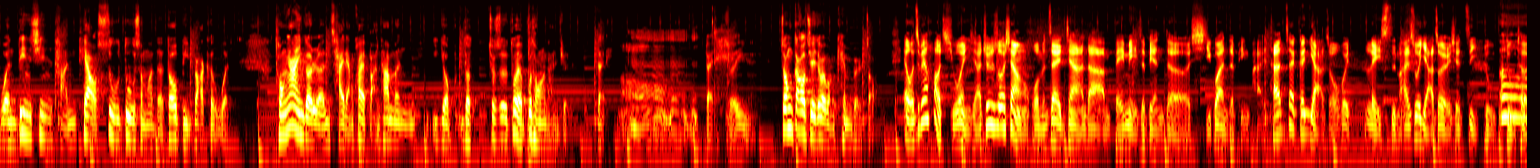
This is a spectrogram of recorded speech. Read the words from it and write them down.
稳定性、弹跳、速度什么的都比 Rocker 稳。同样一个人踩两块板，他们有有就是都有不同的感觉。对哦，嗯嗯嗯嗯，对，所以中高阶就会往 Camber 走。哎、我这边好奇问一下，就是说，像我们在加拿大、北美这边的习惯的品牌，它在跟亚洲会类似吗？还是说亚洲有一些自己独独特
